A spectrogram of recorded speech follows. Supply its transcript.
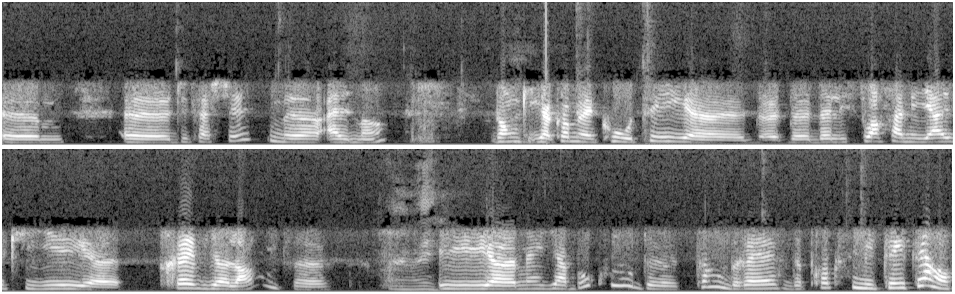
euh, du fascisme allemand. Donc, il y a comme un côté de, de, l'histoire familiale qui est très violente. Ah Et mais il y a beaucoup de tendresse, de proximité. Tu sais, on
